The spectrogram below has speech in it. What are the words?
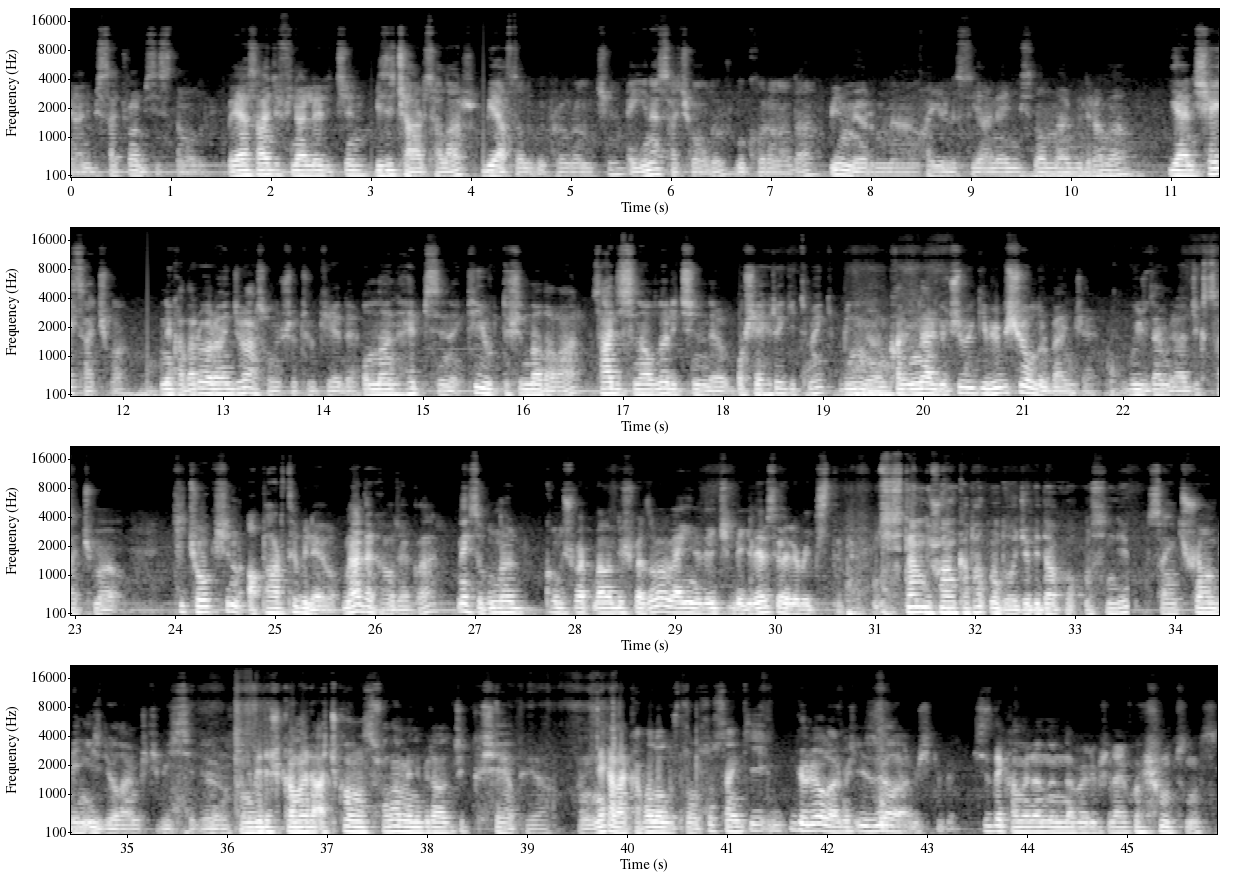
Yani bir saçma bir sistem olur. Veya sadece finaller için bizi çağırsalar bir haftalık bir program için. E yine saçma olur bu koronada. Bilmiyorum ya. Hayırlısı yani en iyisini onlar bilir ama yani şey saçma. Ne kadar öğrenci var sonuçta Türkiye'de. Onların hepsini ki yurt dışında da var. Sadece sınavlar için de o şehre gitmek bilmiyorum. Kavimler göçü gibi bir şey olur bence. Bu yüzden birazcık saçma ki çoğu kişinin apartı bile yok. Nerede kalacaklar? Neyse bunları konuşmak bana düşmez ama ben yine de içimdekileri söylemek istedim. Sistem de şu an kapatmadı hoca bir daha kopmasın diye. Sanki şu an beni izliyorlarmış gibi hissediyorum. Hani bir de şu kamera açık olması falan beni birazcık şey yapıyor. Hani ne kadar kapalı olursa olsun sanki görüyorlarmış, izliyorlarmış gibi. Siz de kameranın önüne böyle bir şeyler koyuyor musunuz?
